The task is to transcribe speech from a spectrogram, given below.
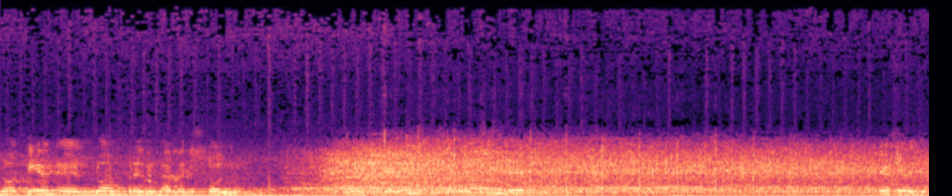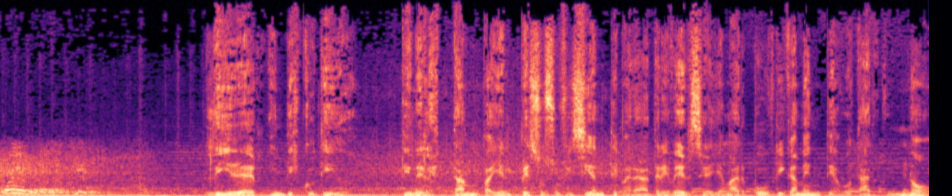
no tiene el nombre de una persona. La esperanza de Chile es el pueblo de Chile. Líder indiscutido, tiene la estampa y el peso suficiente para atreverse a llamar públicamente a votar no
